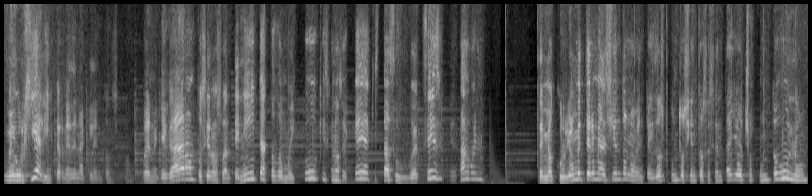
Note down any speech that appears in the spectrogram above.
me urgía el internet en aquel entonces, ¿no? Bueno, llegaron, pusieron su antenita, todo muy cookies, que no sé qué, aquí está su acceso. Ah, bueno. Se me ocurrió meterme al 192.168.1,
